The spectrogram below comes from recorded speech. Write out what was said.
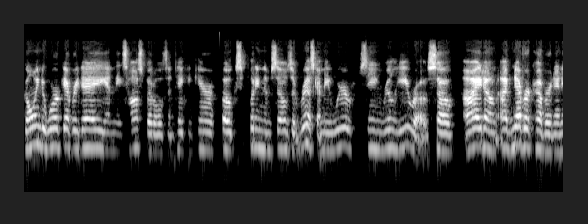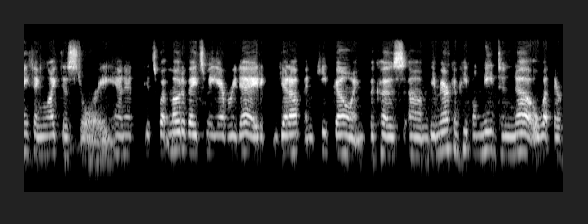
going to work every day in these hospitals and taking care of folks putting themselves at risk. I mean we're seeing real heroes. So i don't i've never covered anything like this story and it, it's what motivates me every day to get up and keep going because um, the American people need to know what their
